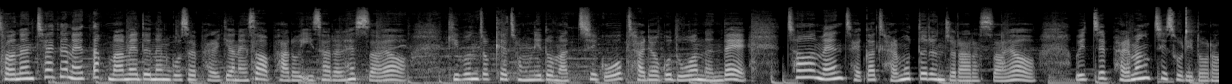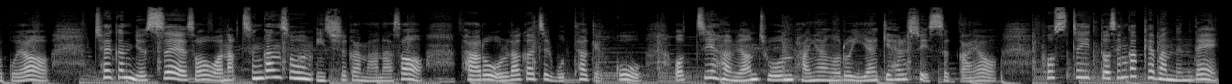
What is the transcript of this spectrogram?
저는 최근에 딱 마음에 드는 곳을 발견해서 바로 이사를 했어요. 기분 좋게 정리도 마치고 자려고 누웠는데 처음엔 제가 잘못 들은 줄 알았어요. 윗집 발망치 소리더라고요. 최근 뉴스에서 워낙 층간소음 이슈가 많아서 바로 올라가질 못하겠고 어찌하면 좋은 방향으로 이야기할 수 있을까요? 포스트잇도 생각해봤는데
